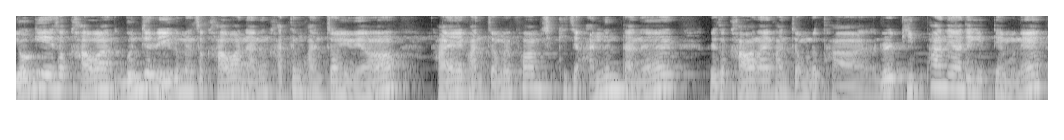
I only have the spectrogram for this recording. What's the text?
여기에서 가와, 문제를 읽으면서 가와 나는 같은 관점이며 다의 관점을 포함시키지 않는다는 그래서 가와 나의 관점으로 다를 비판해야 되기 때문에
